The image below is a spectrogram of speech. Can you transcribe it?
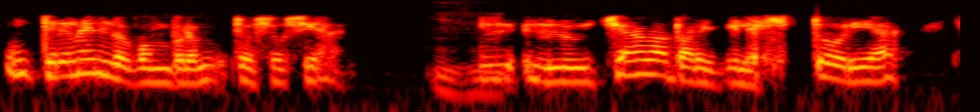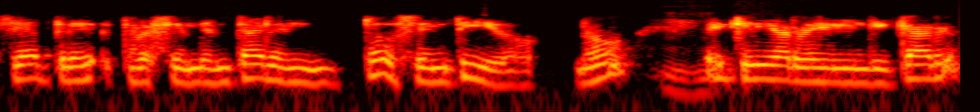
un tremendo compromiso social. Luchaba para que la historia sea trascendental en todo sentido, ¿no? Él quería reivindicar,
